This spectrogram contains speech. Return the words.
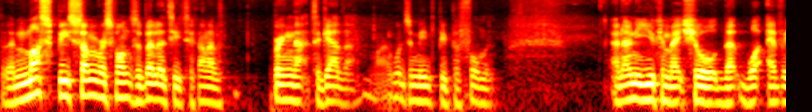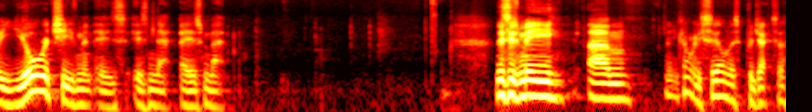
So there must be some responsibility to kind of bring that together. What does it mean to be performant? And only you can make sure that whatever your achievement is, is, net, is met. This is me, um, you can't really see on this projector,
